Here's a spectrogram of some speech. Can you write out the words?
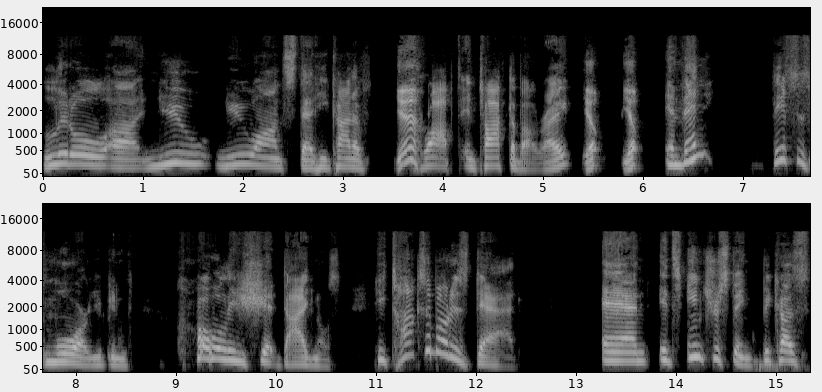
little uh new nuance that he kind of yeah. dropped and talked about, right? Yep. Yep. And then this is more you can holy shit diagnose. He talks about his dad. And it's interesting because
